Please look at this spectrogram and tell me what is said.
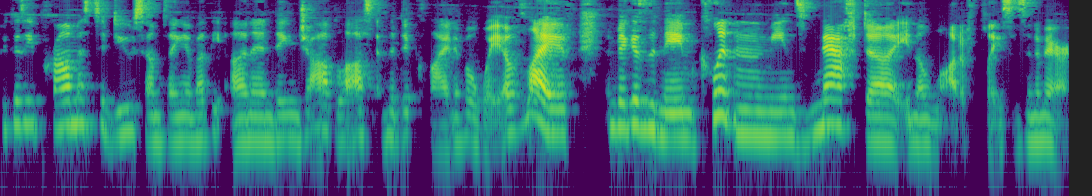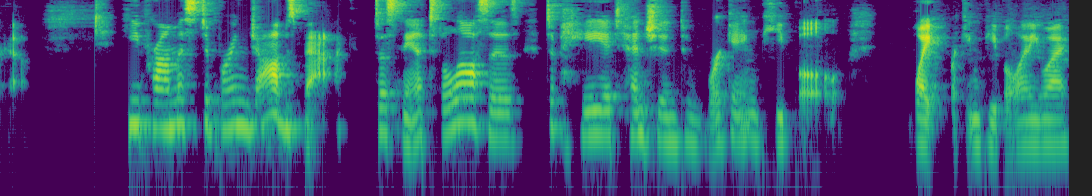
because he promised to do something about the unending job loss and the decline of a way of life, and because the name Clinton means NAFTA in a lot of places in America. He promised to bring jobs back, to stanch the losses, to pay attention to working people, white working people anyway.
